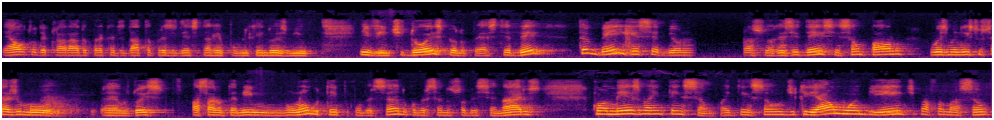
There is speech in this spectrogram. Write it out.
é autodeclarado pré-candidato a presidente da República em 2022 pelo PSTB, também recebeu na sua residência em São Paulo o ex-ministro Sérgio Moro. É, os dois passaram também um longo tempo conversando, conversando sobre cenários, com a mesma intenção, com a intenção de criar um ambiente para a formação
